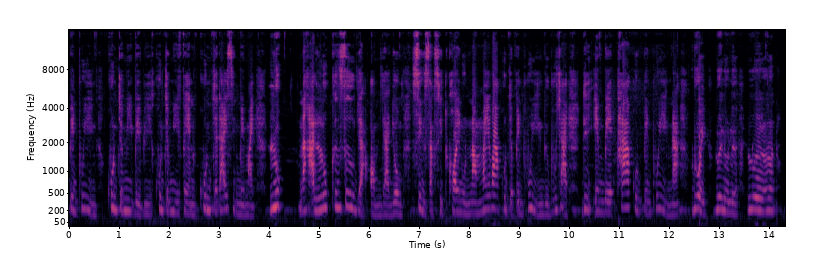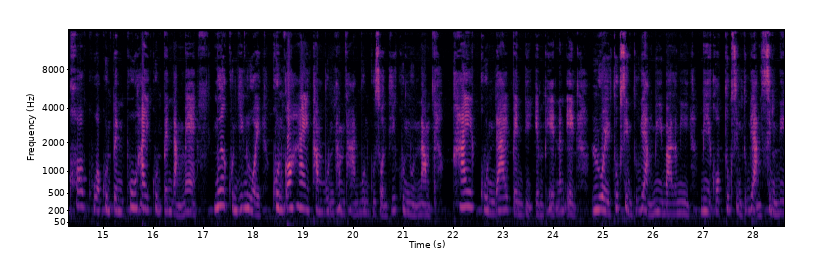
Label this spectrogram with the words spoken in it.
เป็นผู้หญิงคุณจะมีเบบีคุณจะมีแฟน คุณจะได้สิ่งใหม่ ๆ ลุก นะคะ ลุกขึ้นซื่ออย่าอ่อมอย่ายม สิ่งศักดิ์สิทธิ์คอยหนุนนำไม่ว่าคุณจะเป็นผู้หญิงหรือผู้ชาย DM b ถ้าคุณเป็นผู้หญิงนะ รวยรวยรวยรวยรวยรวยครอบครัวคุณเป็นผู้ให้คุณเป็นดั่งแม่ เมื่อคุณยิ่งรวย คุณก็ให้ทำบุญทำทานบุญกุศลที่คุณหนุนนำให้คุณได้เป็น DM p a g e นั่นเอง รวยทุกสิ่งทุกอย่างมีบารมี มีครบทุกสิ่งทุกอย่างสิ่งดี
